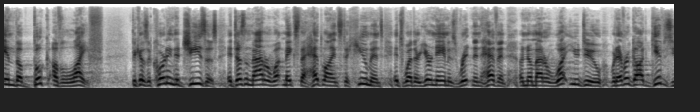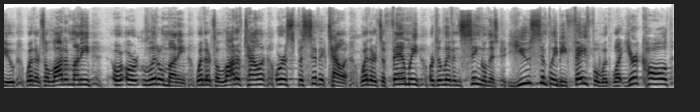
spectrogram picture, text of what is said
In the book of life. Because according to Jesus, it doesn't matter what makes the headlines to humans, it's whether your name is written in heaven. And no matter what you do, whatever God gives you, whether it's a lot of money or, or, little money, whether it's a lot of talent or a specific talent, whether it's a family or to live in singleness, you simply be faithful with what you're called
